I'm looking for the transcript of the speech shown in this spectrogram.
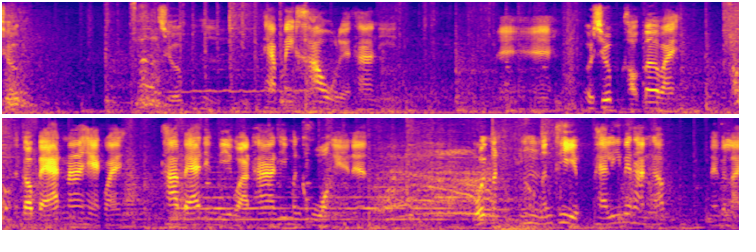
ชึบชึบอื้อหือแทบไม่เข้าเลยท่านี้ เออชึบเคาน์เตอร์ไป แล้วก็แบดหน้าแหกไปท่าแบดยังดีกว่าท่าที่มันควงไงนะโอ้ยมันมันถีบแพรี่ไม่ทันครับ ไม่เป็นไร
